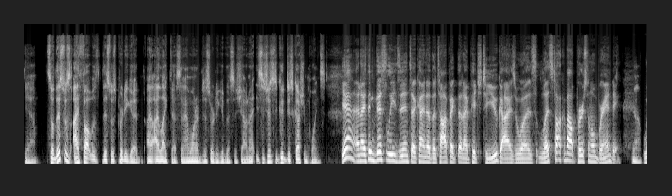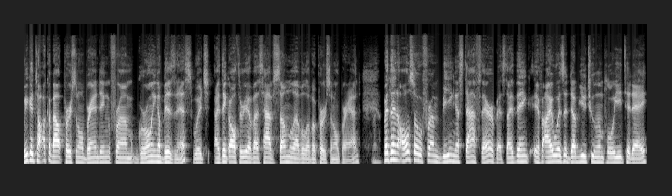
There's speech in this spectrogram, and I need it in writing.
Yeah. So this was I thought was this was pretty good. I, I like this, and I wanted to sort of give this a shout. And it's just good discussion points. Yeah, and I think this leads into kind of the topic that I pitched to you guys was let's talk about personal branding. Yeah. We could talk about personal branding from growing a business, which I think all three of us have some level of a personal brand, Right. but then also from being a staff therapist. I think if I was a W two employee today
